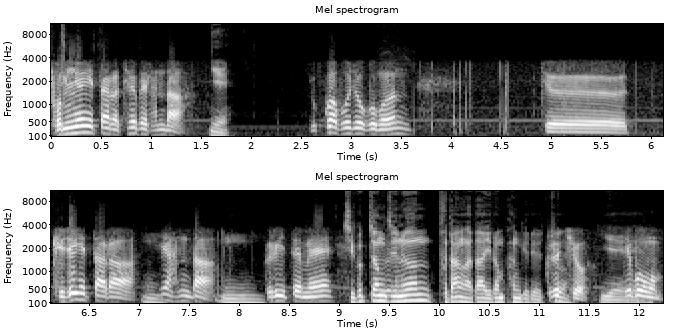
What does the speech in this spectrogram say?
법령에 따라 처벌한다. 예. 유가 보조금은 저 규정에 따라 음. 해야 한다. 음. 그렇기 때문에 지급 정지는 부당하다 이런 판결이었죠. 그렇죠. 예. 대법원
